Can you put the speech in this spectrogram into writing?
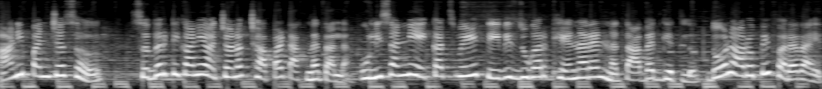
आणि पंचसह सदर ठिकाणी अचानक छापा टाकण्यात आला. पोलिसांनी एकाच वेळी तेवीस जुगार खेळणाऱ्यांना ताब्यात घेतलं. दोन आरोपी फरार आहेत.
